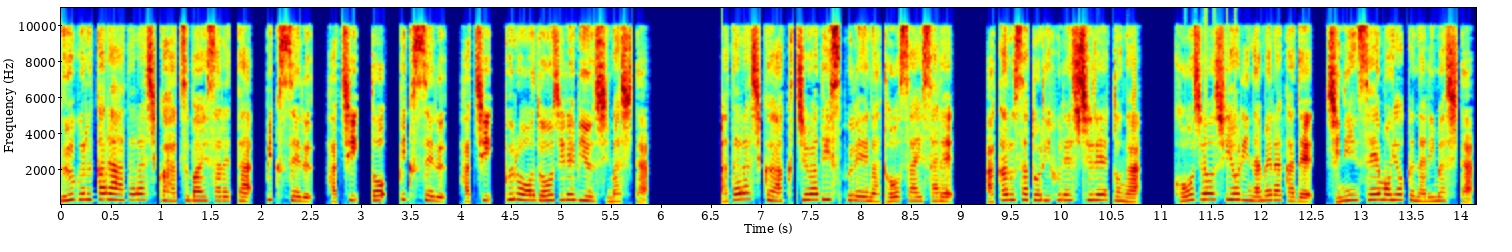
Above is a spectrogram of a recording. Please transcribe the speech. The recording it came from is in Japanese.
Google から新しく発売された Pixel 8と Pixel 8 Pro を同時レビューしました。新しくアクチュアディスプレイが搭載され、明るさとリフレッシュレートが向上しより滑らかで視認性も良くなりました。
